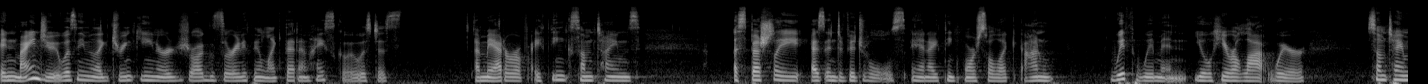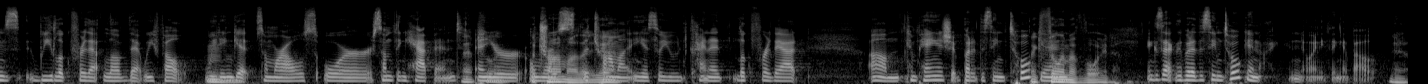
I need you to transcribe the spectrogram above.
and mind you it wasn't even like drinking or drugs or anything like that in high school it was just a matter of i think sometimes especially as individuals and i think more so like on with women you'll hear a lot where sometimes we look for that love that we felt we didn't Mhm. get somewhere else or something happened and you're The almost trauma the that- yeah. trauma yeah. so you kind of look for that um, companionship but at the same token Like filling a void. exactly but at the same token i didn't know anything about Yeah.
